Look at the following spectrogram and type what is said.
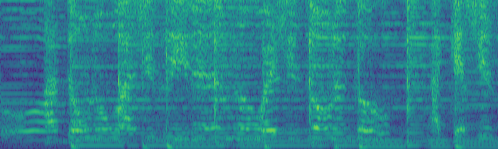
Oh, I don't know why she's leaving or where she's gonna go. I guess she's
